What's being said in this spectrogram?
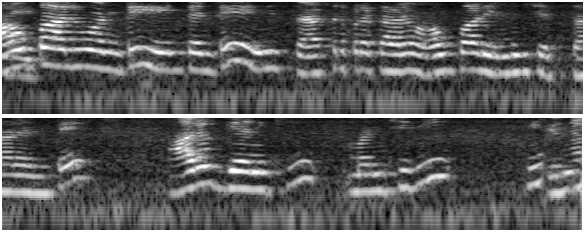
ఆవు పాలు అంటే ఏంటంటే శాస్త్ర ప్రకారం ఆవు పాలు ఎందుకు చెప్తారంటే ఆరోగ్యానికి మంచిది. ఎన్నో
